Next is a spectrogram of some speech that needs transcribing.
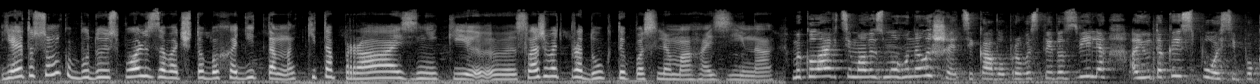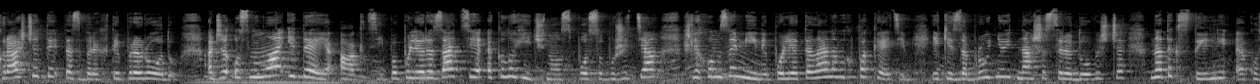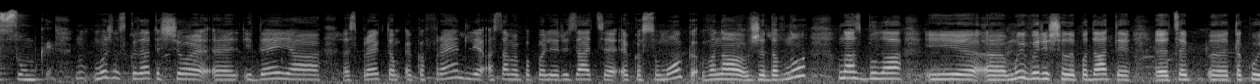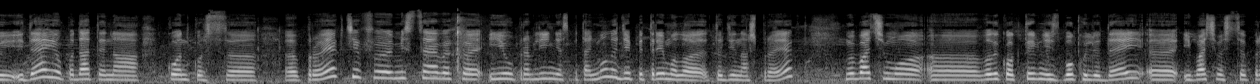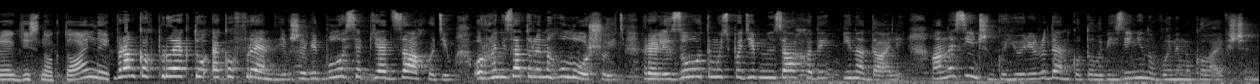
Э, Я эту сумку буду использовать, чтобы ходить там на какие-то праздники, э, слаживать продукты после магазина. Миколаївці мали змогу не лише цікаво провести дозвілля, а й у такий спосіб покращити та зберегти природу. Адже основна ідея акції популяризація екологічного способу життя шляхом заміни поліетиленових пакетів, які забруднюють наше середовище на текстильні екосумки. Ну, можна сказати, що е, ідея з проектом «Екофрендлі», а саме популяризація екосумок, вона вже давно у нас була, і е, ми вирішили подати це е, таку ідею, подати на конкурс е, е, проєктів е, місцевих, е, і управління з питань молоді підтримало тоді наш проєкт. Ми бачимо е, велику активність з боку людей е, і бачимо, що цей проєкт дійсно актуальний. В рамках проекту «Екофрендлі» вже відбулося п'ять заходів. Організатори наголошують, реалізовуватимуть подібні заходи і надалі. Анна Зінченко, Юрій Руденко, телевізійні новини Миколаївщини.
